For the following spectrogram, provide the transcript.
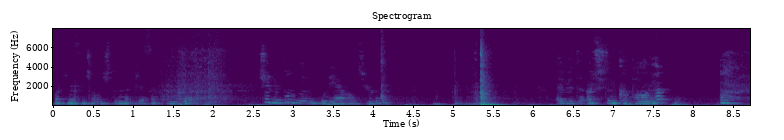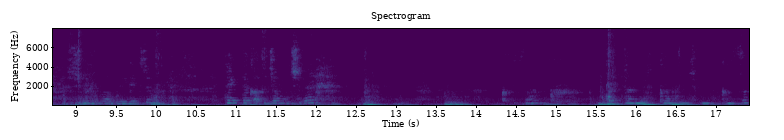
makinesini çalıştırmak yasak diyeceğim. Şimdi bunları buraya atıyorum. Evet açtım kapağını. Şimdi bunları buraya getirip tek tek atacağım içine. Kazak. Bir tane kardeşim kazık.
